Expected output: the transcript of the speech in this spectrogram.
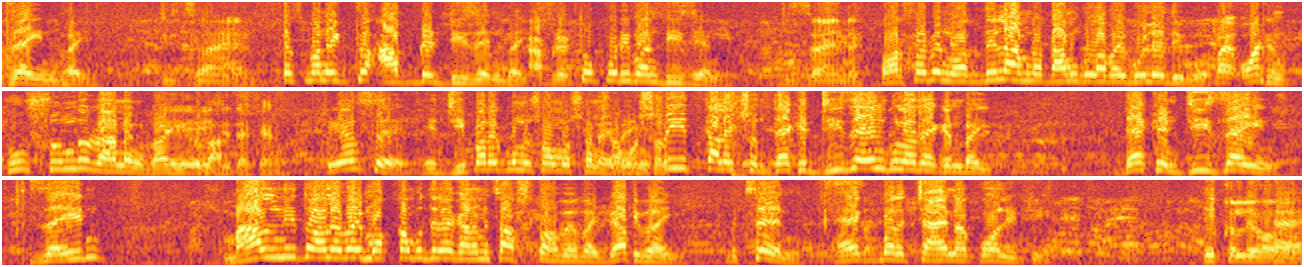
ডিজাইন ভাই। ডিজাইন মানে একটু আপডেট ডিজাইন ভাই। Update। তো পরিমাণ ডিজাইন ডিজাইন হোয়াটসঅ্যাপে নক দিলে আমরা দামগুলো ভাই বলে দিব। ভাই, খুব সুন্দর রানাং ভাই এগুলো। দেখেন। ঠিক আছে? এই জিপারে কোনো সমস্যা নাই ভাই। ঈদ কালেকশন দেখেন ডিজাইনগুলো দেখেন ভাই। দেখেন ডিজাইন ডিজাইন মাল নিতে হলে ভাই মক্কা মদিনা গার্মেন্টস আসতে হবে ভাই ব্যাপী ভাই। দেখছেন? একবারে চায়না কোয়ালিটি হ্যাঁ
